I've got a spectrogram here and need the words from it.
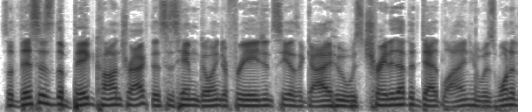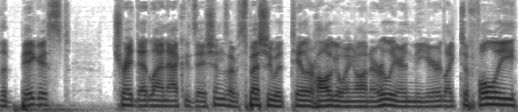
So this is the big contract. This is him going to free agency as a guy who was traded at the deadline, who was one of the biggest trade deadline acquisitions, especially with Taylor Hall going on earlier in the year. Like Toffoli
